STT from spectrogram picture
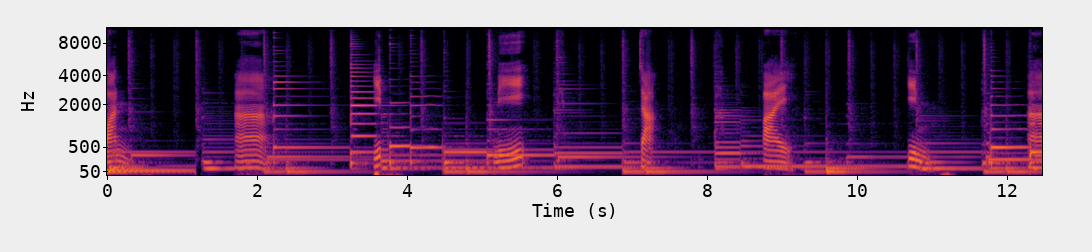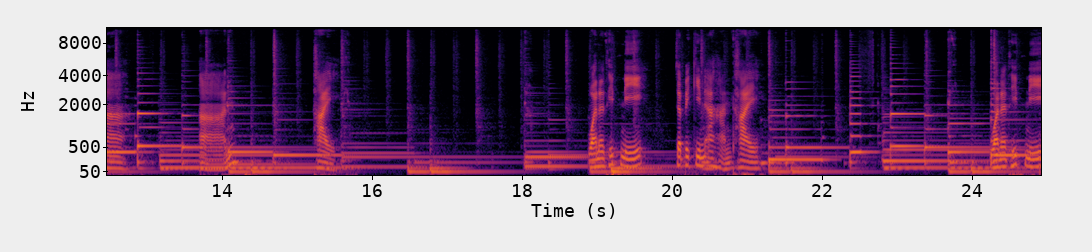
วันอาทิตย์นี้ จะ ไป กิน อาหารไทย วันอาทิตย์นี้จะไปกินอาหารไทย วันอาทิตย์นี้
